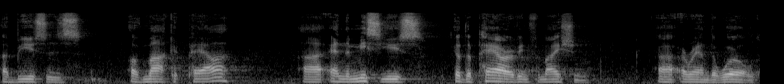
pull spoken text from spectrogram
abuses of market power uh, and the misuse of the power of information uh, around the world.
